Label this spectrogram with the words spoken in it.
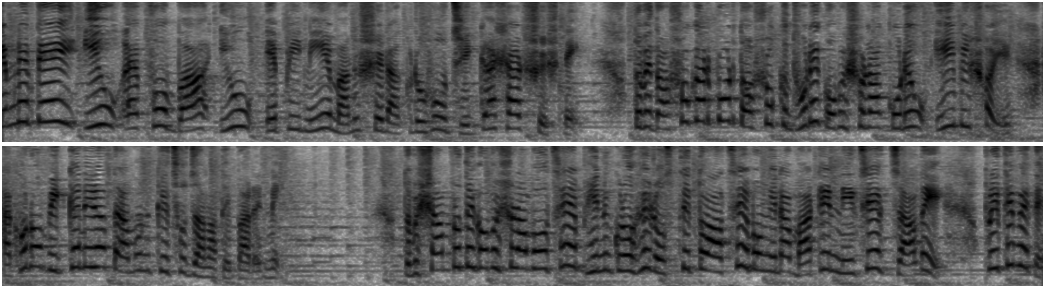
এমনিতেই ইউএফও বা ইউএপি নিয়ে মানুষের আগ্রহ জিজ্ঞাসার শেষ নেই। তবে দশকের পর দশক ধরে গবেষণা করেও এই বিষয়ে এখনও বিজ্ঞানীরা তেমন কিছু জানাতে পারেননি। তবে সাম্প্রতিক গবেষণা বলছে, ভিন গ্রহের অস্তিত্ব আছে এবং এরা মাটির নিচে চাঁদে পৃথিবীতে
